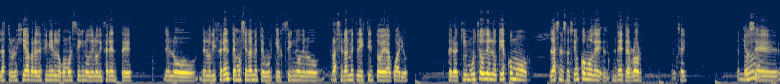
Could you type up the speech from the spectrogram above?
la astrología para definirlo como el signo de lo diferente, de lo, de lo diferente emocionalmente, porque el signo de lo racionalmente distinto es Acuario. Pero aquí mucho de lo que es como la sensación como de, de terror. ¿cachai? Entonces,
